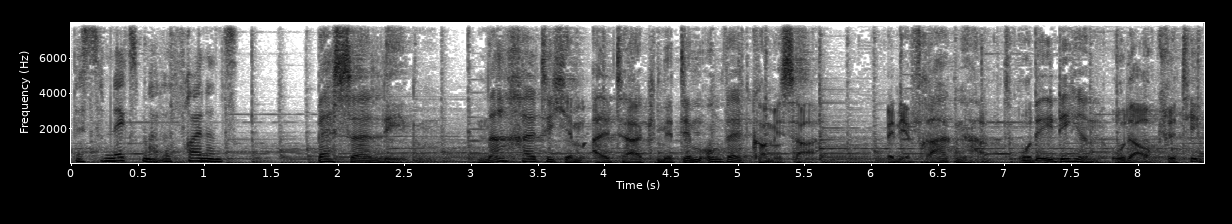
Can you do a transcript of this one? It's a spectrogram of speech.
Bis zum nächsten Mal. Wir freuen uns. Besser leben. Nachhaltig im Alltag mit dem Umweltkommissar. Wenn ihr Fragen habt oder Ideen oder auch Kritik,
